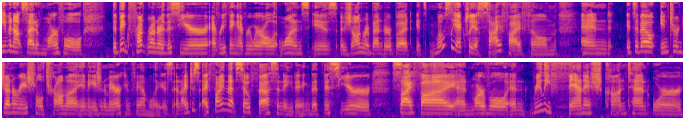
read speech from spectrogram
even outside of Marvel, the big frontrunner this year, Everything Everywhere All at Once, is a genre bender, but it's mostly actually a sci fi film. And it's about intergenerational trauma in Asian American families. And I just, I find that so fascinating that this year, sci fi and Marvel and really fanish content or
